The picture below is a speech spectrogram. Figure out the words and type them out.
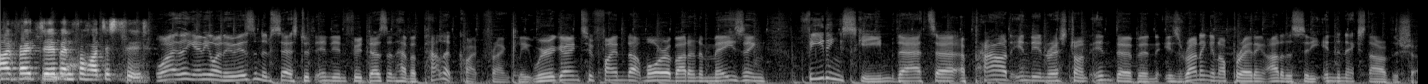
I vote Durban for hottest food. Well, I think anyone who isn't obsessed with Indian food doesn't have a palate, quite frankly. We're going to find out more about an amazing feeding scheme that uh, a proud Indian restaurant in Durban is running and operating out of the city in the next hour of the show.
